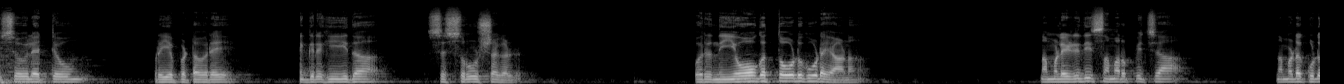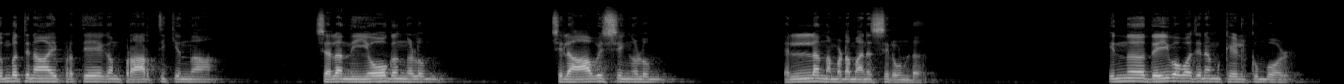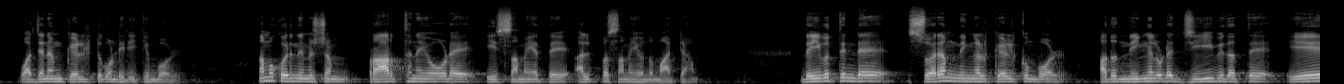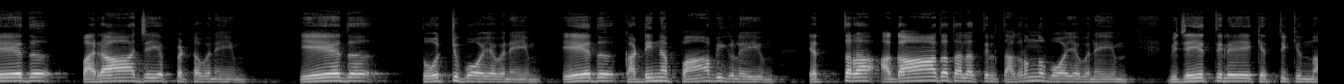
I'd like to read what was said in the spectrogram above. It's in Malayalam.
ഈശോയിലേറ്റവും പ്രിയപ്പെട്ടവരെ അനുഗ്രഹീത ശുശ്രൂഷകൾ ഒരു നിയോഗത്തോടു കൂടെയാണ് നമ്മൾ എഴുതി സമർപ്പിച്ച നമ്മുടെ കുടുംബത്തിനായി പ്രത്യേകം പ്രാർത്ഥിക്കുന്ന ചില നിയോഗങ്ങളും ചില ആവശ്യങ്ങളും എല്ലാം നമ്മുടെ മനസ്സിലുണ്ട്. ഇന്ന് ദൈവവചനം കേൾക്കുമ്പോൾ വചനം കേട്ടുകൊണ്ടിരിക്കുമ്പോൾ നമുക്കൊരു നിമിഷം പ്രാർത്ഥനയോടെ ഈ സമയത്തെ അല്പസമയം ഒന്ന് മാറ്റാം. ദൈവത്തിന്റെ സ്വരം നിങ്ങൾ കേൾക്കുമ്പോൾ അത് നിങ്ങളുടെ ജീവിതത്തെ ഏത് പരാജയപ്പെട്ടവനെയും ഏത് തോറ്റുപോയവനെയും ഏത് കഠിന പാപികളെയും എത്ര അഗാധ തലത്തിൽ തകർന്നു പോയവനെയും വിജയത്തിലേക്ക് എത്തിക്കുന്ന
